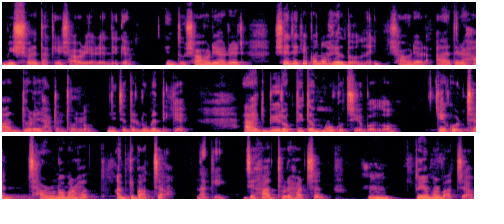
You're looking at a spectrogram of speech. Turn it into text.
বিস্ময়ে তাকিয়ে শাহরিয়ারের দিকে। কিন্তু শাহরিয়ারের সেদিকে কোনো হেলদোল নেই। শাহরিয়ার আয়াতের হাত ধরে হাঁটা ধরলো নিজেদের রুমের দিকে। আয়াত বিরক্তিতে মুখ উঁচিয়ে বলল, কে করছেন? ছাড়ুন আমার হাত। আমি কি বাচ্চা নাকি? যে হাত ধরে হাঁটছেন? হুম, তুই আমার বাচ্চা।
